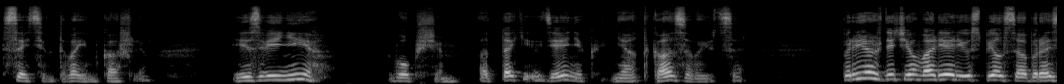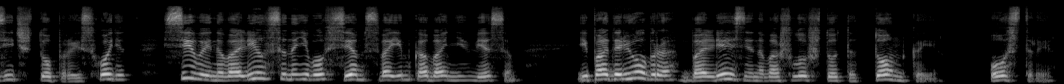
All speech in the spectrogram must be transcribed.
с этим твоим кашлем. Извини, в общем, от таких денег не отказываются. Прежде чем Валерий успел сообразить, что происходит, Сивый навалился на него всем своим кабаньим весом, и под ребра болезненно вошло что-то тонкое, острое,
